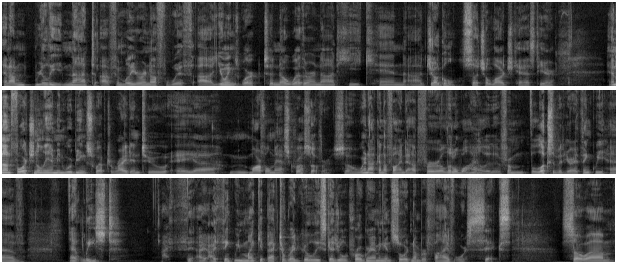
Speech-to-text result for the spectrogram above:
and I'm really not uh, familiar enough with uh, Ewing's work to know whether or not he can uh, juggle such a large cast here. And unfortunately, I mean, we're being swept right into a uh, Marvel Mass crossover. So we're not going to find out for a little while. From the looks of it here, I think we have at least. I, th- I think we might get back to regularly scheduled programming in Sword number five or six. So um,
